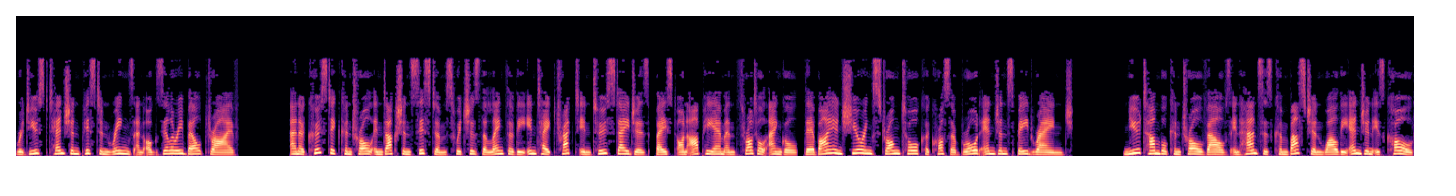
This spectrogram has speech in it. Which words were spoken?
reduced tension piston rings and auxiliary belt drive. An acoustic control induction system switches the length of the intake tract in two stages, based on RPM and throttle angle, thereby ensuring strong torque across a broad engine speed range. New tumble control valves enhances combustion while the engine is cold,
